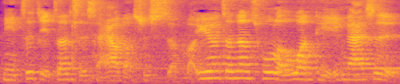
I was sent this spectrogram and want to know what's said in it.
你自己真实想要的是什么？因为真正出了问题，应该是。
